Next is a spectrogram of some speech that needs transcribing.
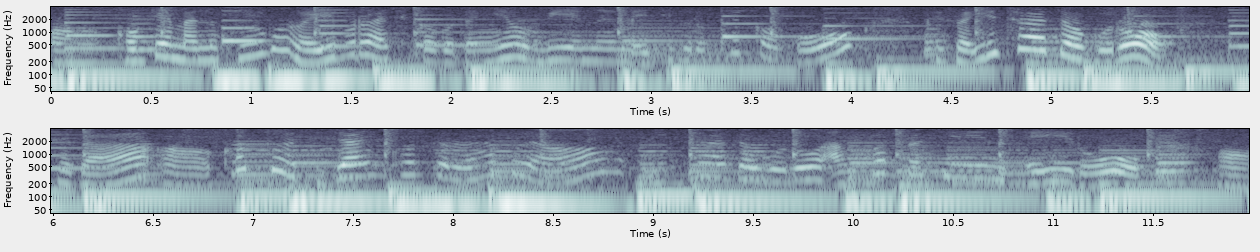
어, 거기에 맞는 굵은 웨이브를 하실 거거든요. 위에는 매직으로 필 거고. 그래서 1차적으로 제가 어, 커트, 디자인 커트를 하고요. 2차적으로 아쿠아프로틴 A로 어,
